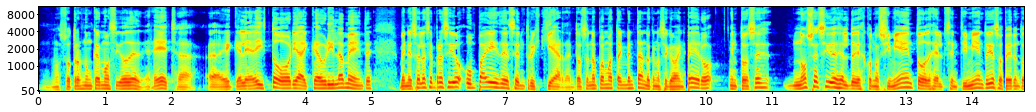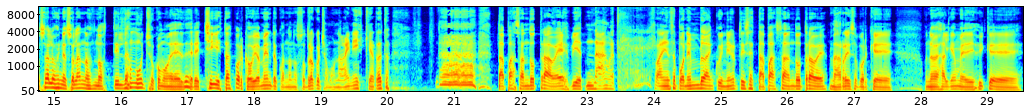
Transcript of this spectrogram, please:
Nosotros nunca hemos sido de derecha. Hay que leer historia, hay que abrir la mente. Venezuela siempre ha sido un país de centro izquierda, entonces no podemos estar inventando que no sé qué vaina. Pero entonces, no sé si desde el desconocimiento, desde el sentimiento y eso, pero entonces los venezolanos nos tildan mucho como de derechistas, porque obviamente cuando nosotros escuchamos una vaina izquierda, está pasando otra vez Vietnam. Alguien se pone en blanco y negro y dice, está pasando otra vez. Me da porque una vez alguien me dijo y que,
